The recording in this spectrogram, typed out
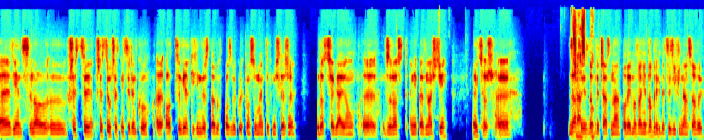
E, więc no, e, wszyscy, wszyscy uczestnicy rynku, e, od wielkich inwestorów po zwykłych konsumentów, myślę, że dostrzegają wzrost niepewności. No i cóż, zawsze Czas jest dobry czas na podejmowanie dobrych decyzji finansowych.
